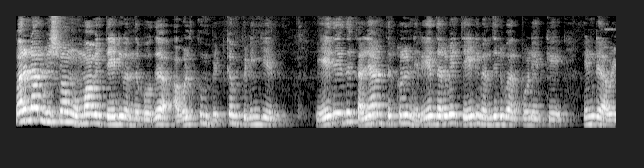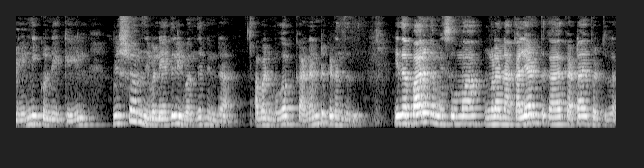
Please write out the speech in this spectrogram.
மறுநாள் விஸ்வம் உமாவை தேடி வந்தபோது அவளுக்கும் வெட்கம் பிடுங்கியது. ஏதேது கல்யாணத்திற்குள் நிறைய தடவை தேடி வந்துடுவார் போலிருக்கே என்று அவள் எண்ணிக்கொண்டிருக்கையில் விஸ்வம் இவள் எதிரில் வந்து நின்றான். அவன் முகம் கனன்று கிடந்தது. இதை பாருங்க மிஸ் உமா உங்களை நான் கல்யாணத்துக்காக கட்டாயப்படுத்தல.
